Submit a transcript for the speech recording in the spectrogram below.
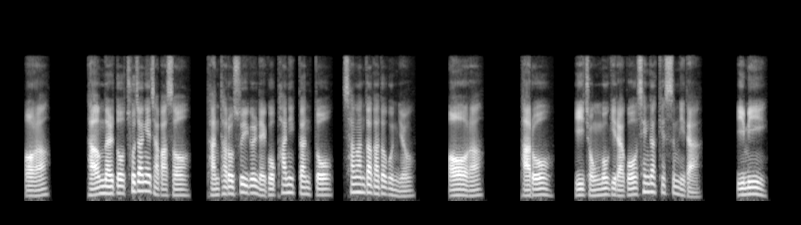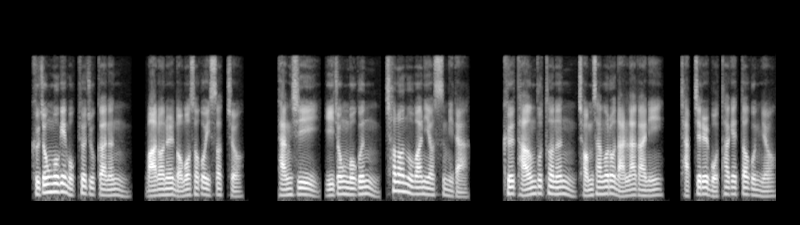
어라? 다음날도 초장에 잡아서 단타로 수익을 내고 파니깐 또 상한가 가더군요. 어라? 바로 이 종목이라고 생각했습니다. 이미 그 종목의 목표 주가는 만원을 넘어서고 있었죠. 당시 이 종목은 천원 후반이었습니다. 그 다음부터는 점상으로 날아가니 잡지를 못하겠더군요.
